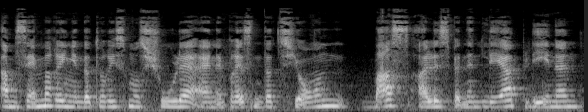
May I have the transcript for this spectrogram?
am Semmering in der Tourismusschule eine Präsentation, was alles bei den Lehrplänen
